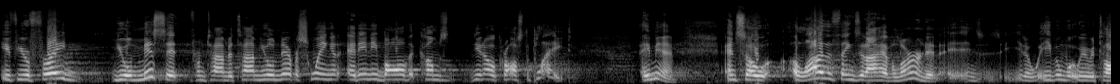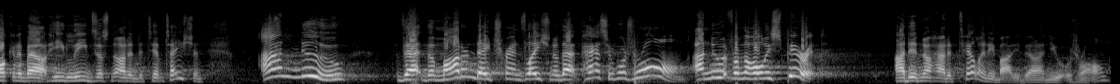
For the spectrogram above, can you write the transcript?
if you're afraid you'll miss it from time to time, you'll never swing at any ball that comes, you know, across the plate. Amen. And so, a lot of the things that I have learned, and, you know, even what we were talking about, He leads us not into temptation. I knew that the modern day translation of that passage was wrong. I knew it from the Holy Spirit. I didn't know how to tell anybody that I knew it was wrong,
